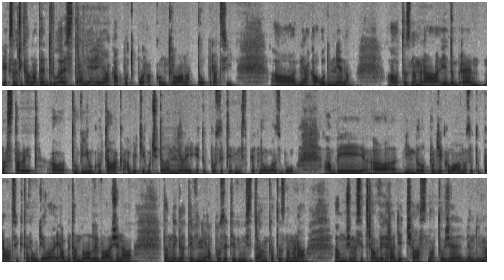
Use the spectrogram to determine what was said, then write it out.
jak jsem říkal, na té druhé straně je nějaká podpora, kontrola nad tou prací, a nějaká odměna. A to znamená, je dobré nastavit tu výuku tak, aby ti učitelé měli i tu pozitivní zpětnou vazbu, aby jim bylo poděkováno za tu práci, kterou dělají, aby tam byla vyvážena ta negativní a pozitivní stránka. To znamená, můžeme si třeba vyhradit čas na to, že nemluvíme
